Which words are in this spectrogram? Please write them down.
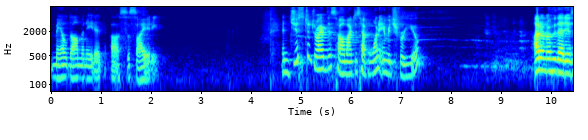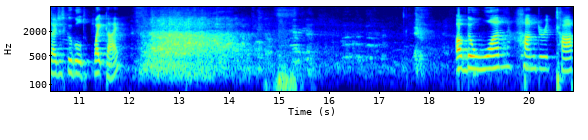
male dominated uh, society. And just to drive this home, I just have one image for you. I don't know who that is. I just Googled white guy. of the 100 top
